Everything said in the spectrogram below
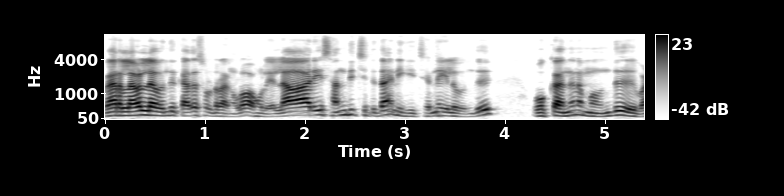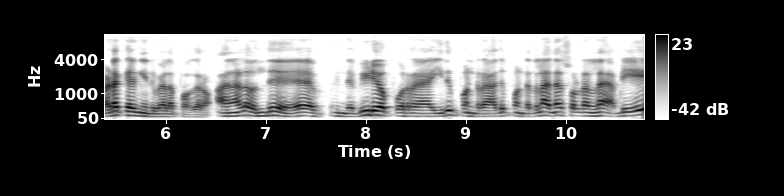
வேறு லெவலில் வந்து கதை சொல்கிறாங்களோ அவங்களை எல்லாரையும் சந்திச்சுட்டு தான் இன்றைக்கி சென்னையில் வந்து உட்காந்து நம்ம வந்து வடக்கறிஞர் வேலை பார்க்குறோம். அதனால் வந்து இந்த வீடியோ போடுற இது பண்ணுற அது பண்ணுறதெல்லாம் அதான் சொல்கிறேன்ல அப்படியே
